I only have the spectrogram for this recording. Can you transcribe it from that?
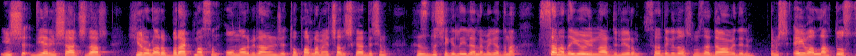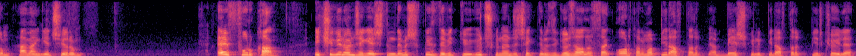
İnşa- diğer inşaatçılar hero'ları bırakmasın. Onları bir an önce toparlamaya çalış kardeşim. Hızlı şekilde ilerlemek adına sana da iyi oyunlar diliyorum. Sıradaki dostumuzla devam edelim. Demiş eyvallah dostum hemen geçiyorum. Ev Furkan. 2 gün önce geçtim demiş. Biz de videoyu 3 gün önce çektiğimizi göze alırsak ortalama 1 haftalık ya 5 günlük 1 haftalık bir köyle.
